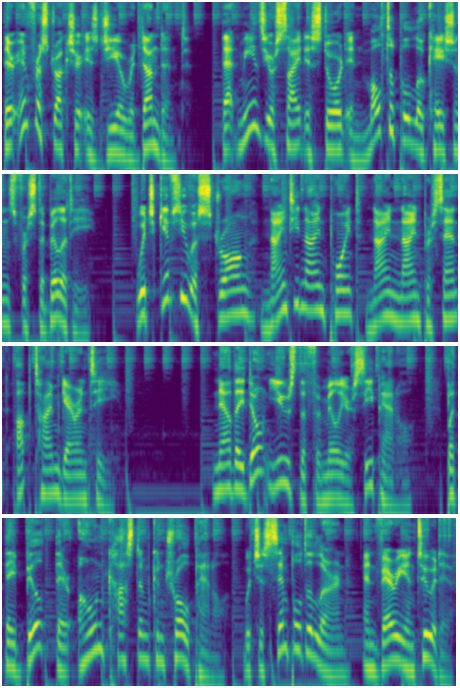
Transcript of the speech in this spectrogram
Their infrastructure is geo-redundant. That means your site is stored in multiple locations for stability, which gives you a strong 99.99% uptime guarantee. Now they don't use the familiar cPanel, but they built their own custom control panel, which is simple to learn and very intuitive.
